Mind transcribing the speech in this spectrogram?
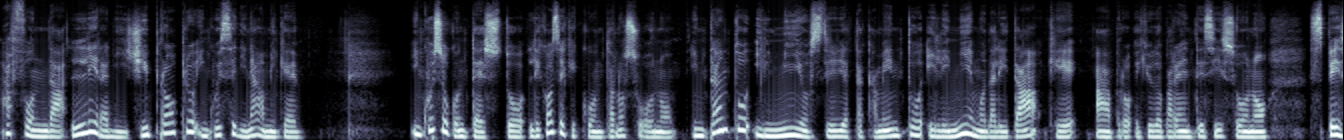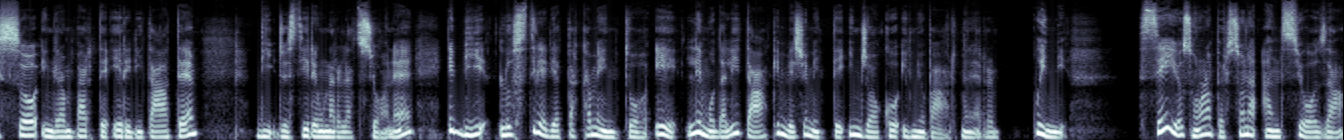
affonda le radici proprio in queste dinamiche. In questo contesto le cose che contano sono intanto il mio stile di attaccamento e le mie modalità che, apro e chiudo parentesi, sono spesso in gran parte ereditate di gestire una relazione e B lo stile di attaccamento e le modalità che invece mette in gioco il mio partner. Quindi, se io sono una persona ansiosa,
